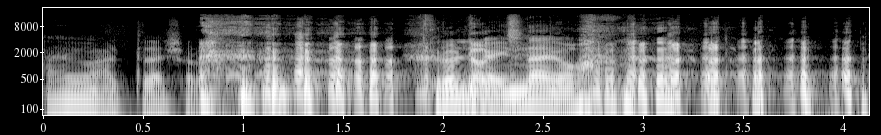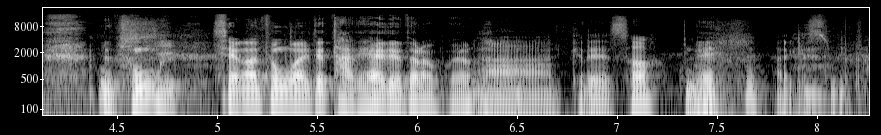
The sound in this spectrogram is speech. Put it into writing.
아유 알뜰하셔라. 그럴 리가 있나요? 통- 세관 통과할 때 다 내야 되더라고요. 아 그래서 네. 알겠습니다.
